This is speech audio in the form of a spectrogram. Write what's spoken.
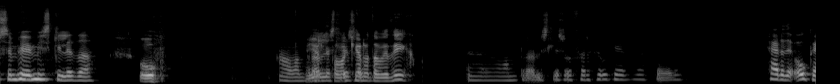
sem hefur miskilið það. Ó, Á, ég ætla að gera þetta við þig. Vandralisli svo ferð þú gerir þetta við þig. Herði, ok.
